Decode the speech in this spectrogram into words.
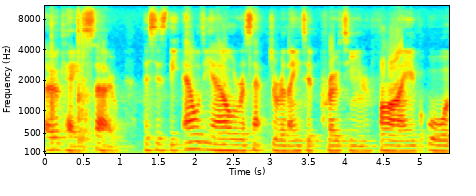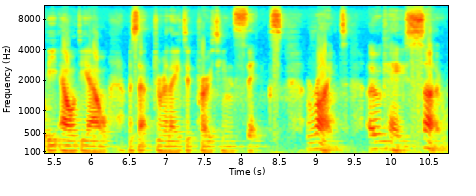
Okay, so this is the LDL receptor-related protein 5 or the LDL receptor-related protein 6. Right, okay, so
